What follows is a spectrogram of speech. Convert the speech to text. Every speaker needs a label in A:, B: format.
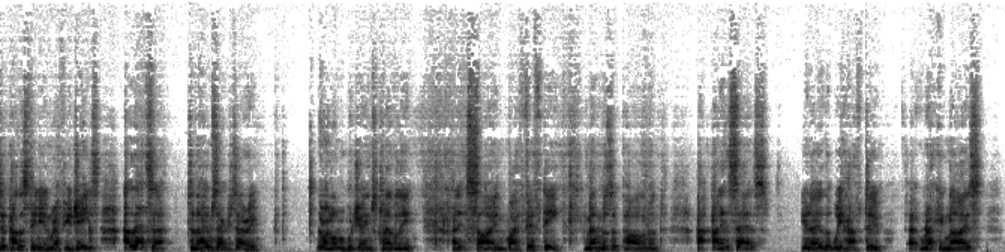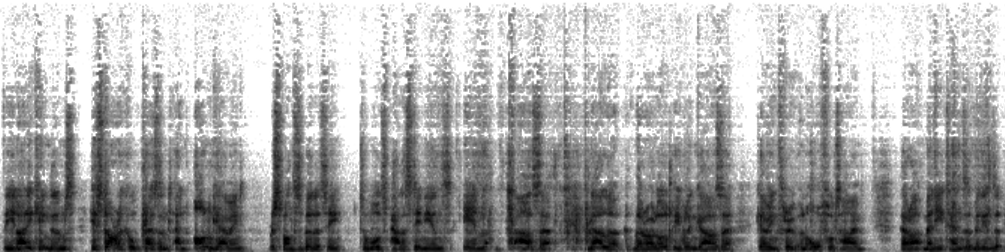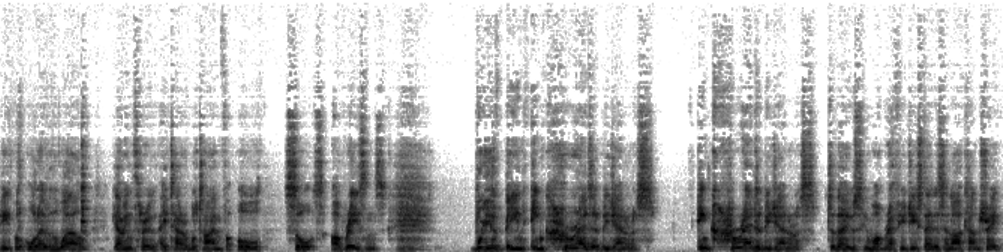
A: to Palestinian refugees. A letter to the Home Secretary, the Right Honourable James Cleverly, and it's signed by 50 members of Parliament. Uh, and it says, you know, that we have to uh, recognise the United Kingdom's historical, present, and ongoing responsibility towards Palestinians in Gaza. Now, look, there are a lot of people in Gaza going through an awful time. There are many tens of millions of people all over the world going through a terrible time for all sorts of reasons. We have been incredibly generous, incredibly generous to those who want refugee status in our country.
